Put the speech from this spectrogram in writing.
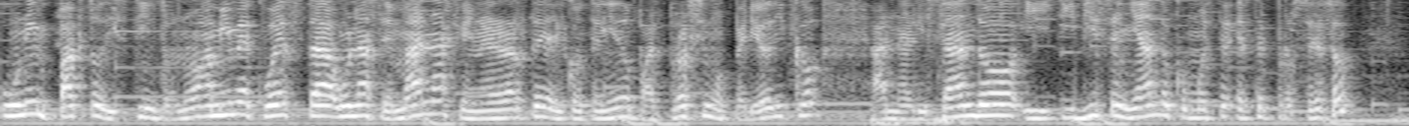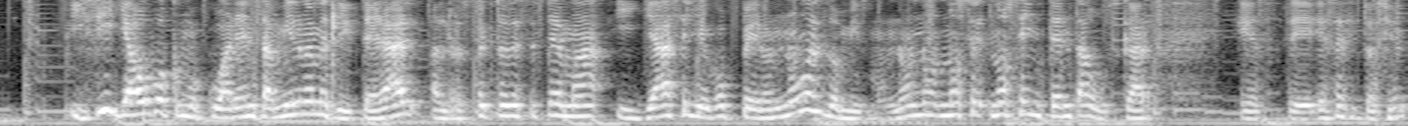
un impacto distinto, ¿no? A mí me cuesta una semana generarte el contenido para el próximo periódico, analizando y, diseñando como este, este proceso. Y sí, ya hubo como 40 mil memes literal al respecto de este tema y ya se llegó, pero no es lo mismo, no, no, no, se, no se intenta buscar este, esa situación.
